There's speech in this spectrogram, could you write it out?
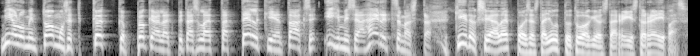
Mieluummin tuommoiset kökköpökälät pitäisi laittaa telkien taakse ihmisiä häiritsemästä. Kiitoksia leppoisesta juttutuokiosta Riisto Reipas.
